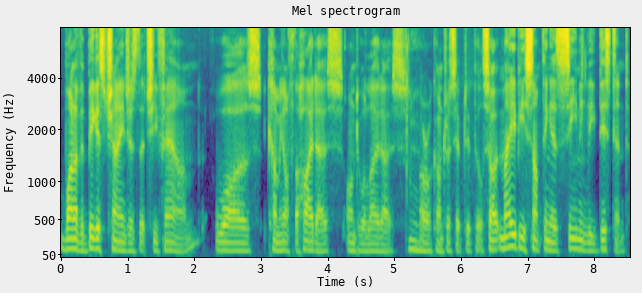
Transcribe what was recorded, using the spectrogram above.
one of the biggest changes that she found was coming off the high dose onto a low dose yeah. oral contraceptive pill. So it may be something as seemingly distant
